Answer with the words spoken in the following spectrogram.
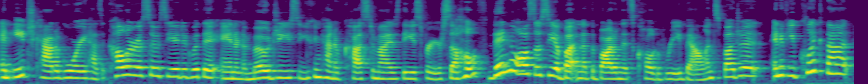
and each category has a color associated with it and an emoji so you can kind of customize these for yourself. Then you'll also see a button at the bottom that's called rebalance budget and if you click that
